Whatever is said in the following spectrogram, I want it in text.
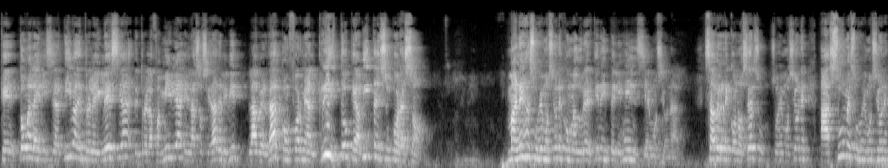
que toma la iniciativa dentro de la iglesia, dentro de la familia, en la sociedad de vivir la verdad conforme al Cristo que habita en su corazón. Maneja sus emociones con madurez, tiene inteligencia emocional, sabe reconocer sus emociones, asume sus emociones,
